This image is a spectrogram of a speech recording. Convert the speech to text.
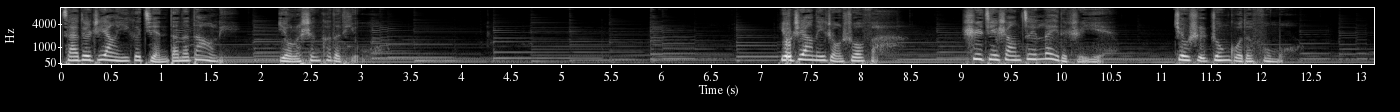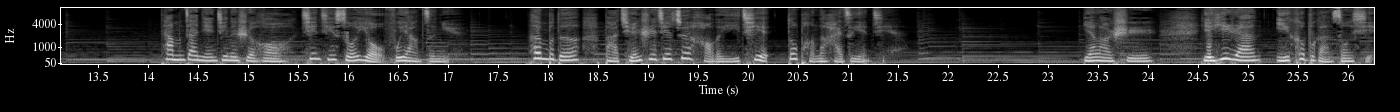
才对这样一个简单的道理有了深刻的体悟。有这样的一种说法：世界上最累的职业，就是中国的父母。他们在年轻的时候倾其所有抚养子女，恨不得把全世界最好的一切都捧到孩子眼前。严老师也依然一刻不敢松懈，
